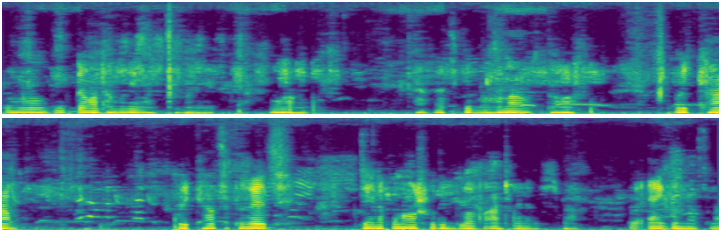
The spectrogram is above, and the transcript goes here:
তো একটা কথা বলি নাকি আজকে বলব না তো পরীক্ষা পরীক্ষা আছে তো হয়েছে। যে না পনেরোশো দিন ব্লগ আসবে না বেশিরভাগ তো একদিন মাস না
